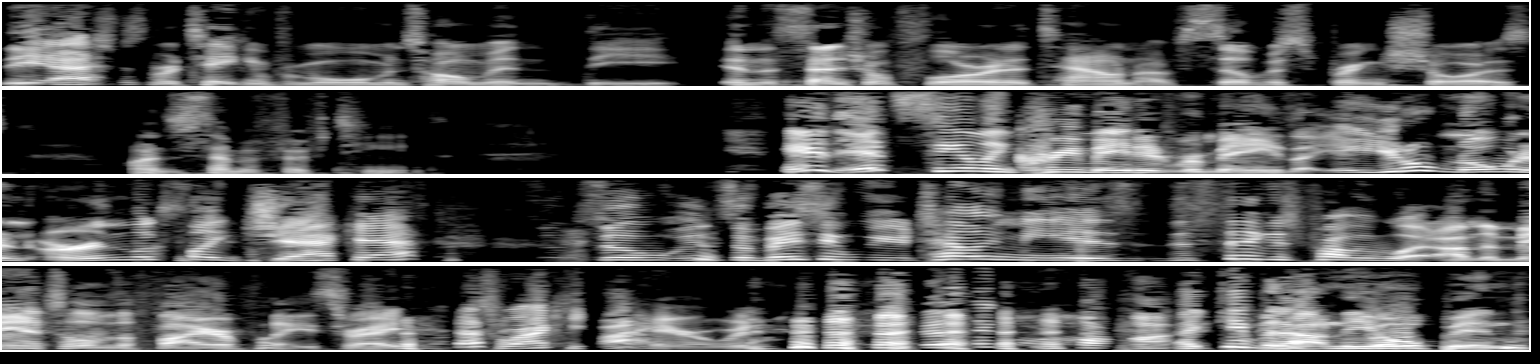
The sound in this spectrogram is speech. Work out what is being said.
The ashes were taken from a woman's home in the in the central Florida town of Silver Spring Shores on December 15th. And it's sealing cremated remains. You don't know what an urn looks like, jackass. So so basically, what you're telling me is this thing is probably what on the mantle of the fireplace, right? That's where I keep my heroin. I keep it out in the open.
